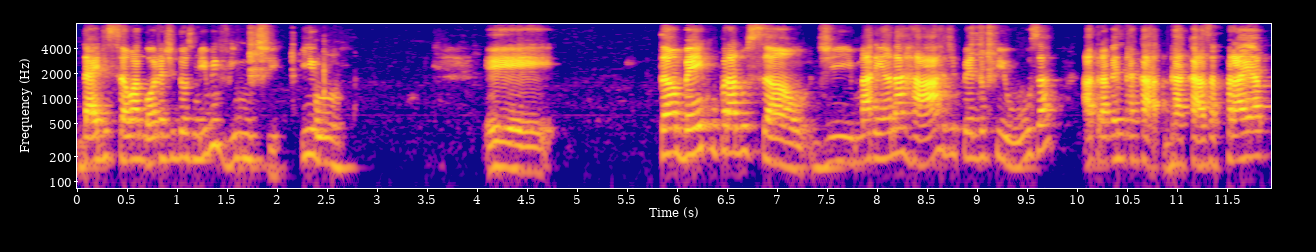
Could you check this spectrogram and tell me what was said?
da edição agora de 2021. É, também com produção de Mariana Hard, Pedro Fiuza, através da, da Casa Praia,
